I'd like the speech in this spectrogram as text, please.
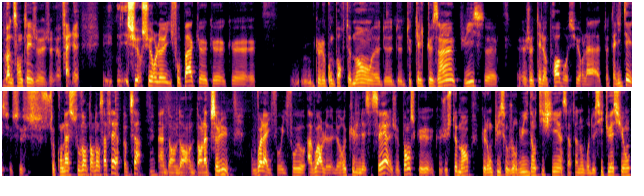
Bonne santé, je, enfin, sur, le, il ne faut pas que, que, le comportement de, de, quelques-uns puisse euh, jeter l'opprobre sur la totalité, ce, ce, qu'on a souvent tendance à faire, comme ça, mmh. hein, dans, dans, dans l'absolu. Donc voilà, il faut, il faut avoir le, recul nécessaire et je pense que, que justement, que l'on puisse aujourd'hui identifier un certain nombre de situations,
